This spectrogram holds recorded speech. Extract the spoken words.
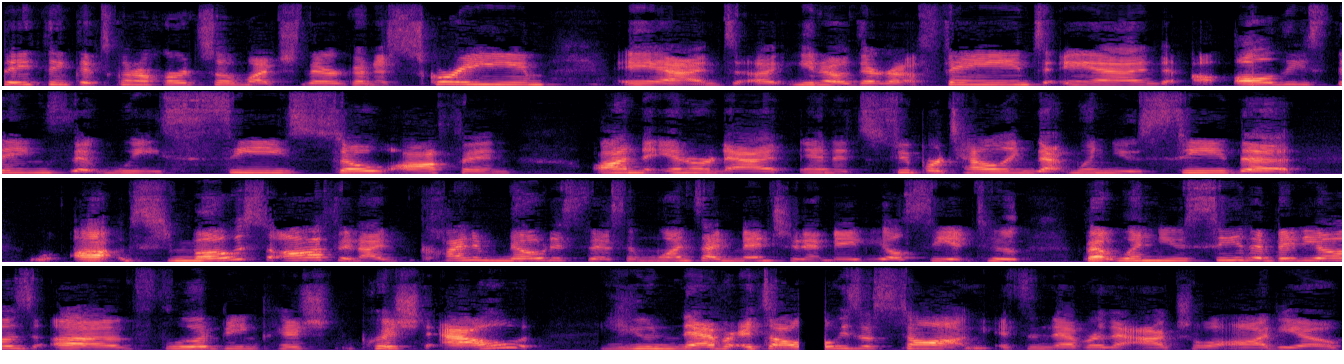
they think it's going to hurt so much they're going to scream and uh, you know they're going to faint and all these things that we see so often on the internet and it's super telling that when you see the uh, most often i kind of notice this and once i mention it maybe you'll see it too but when you see the videos of fluid being pushed pushed out you never it's always a song. It's never the actual audio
